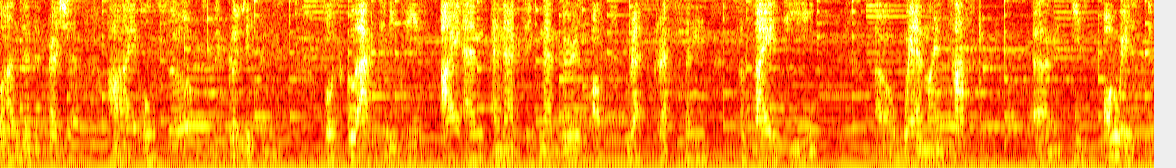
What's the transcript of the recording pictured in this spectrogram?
under the pressure. I also a good listener. For school activities, I am an active member of Red Crescent Society, uh, where my task um, is always to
